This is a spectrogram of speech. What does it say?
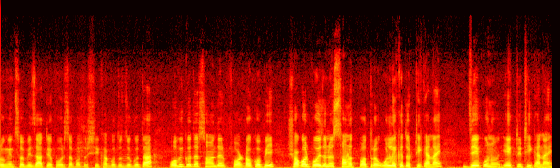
রঙিন ছবি, জাতীয় পরিচয়পত্র শিক্ষাগত যোগ্যতা, অভিজ্ঞতার সনদের ফটোকপি, সকল প্রয়োজনীয় সনদপত্র উল্লেখিত ঠিকানায় যে কোনো একটি ঠিকানায়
